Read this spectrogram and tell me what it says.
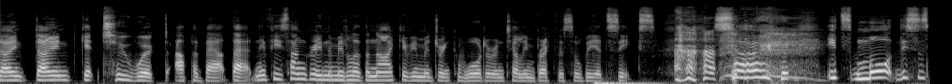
don't don't get too worked up about that. And if he's hungry in the middle of the night, give him a drink of water and tell him breakfast will be at six. so it's more. This is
